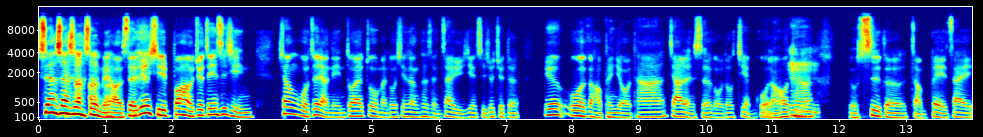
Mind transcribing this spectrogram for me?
是啊，是啊，是啊，是很美好的事。因为其实包含，我觉得这件事情，像我这两年都在做蛮多线上课程，在于一件事，就觉得，因为我有一个好朋友，他家人十二个我都见过，然后他有四个长辈在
